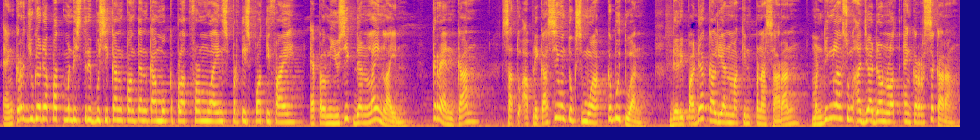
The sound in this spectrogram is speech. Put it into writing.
Anchor juga dapat mendistribusikan konten kamu ke platform lain seperti Spotify, Apple Music, dan lain-lain. Keren kan? Satu aplikasi untuk semua kebutuhan. Daripada kalian makin penasaran, mending langsung aja download Anchor sekarang.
